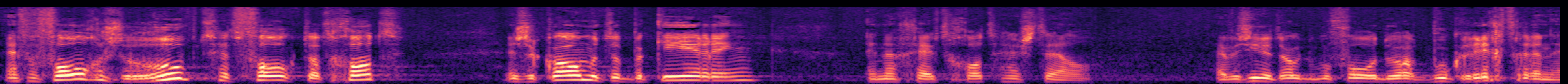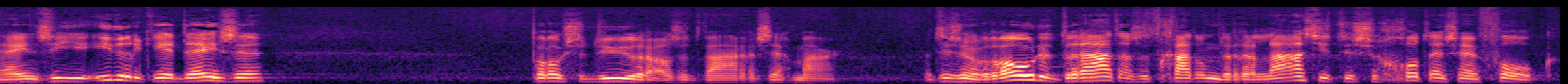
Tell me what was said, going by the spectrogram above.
En vervolgens roept het volk tot God en ze komen tot bekering en dan geeft God herstel. En we zien het ook bijvoorbeeld door het boek Richteren heen, zie je iedere keer deze procedure als het ware, zeg maar. Het is een rode draad als het gaat om de relatie tussen God en zijn volk.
